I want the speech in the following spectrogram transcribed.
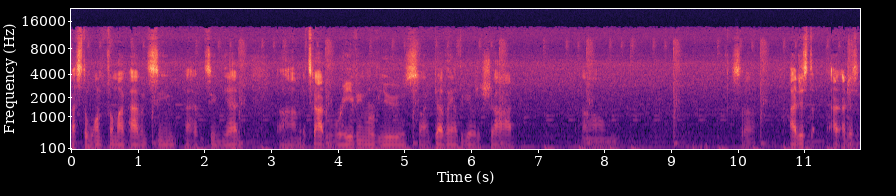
That's the one film I haven't seen. I haven't seen yet. Um, it's got raving reviews, so I definitely have to give it a shot. Um, so, I just, I, I, just,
